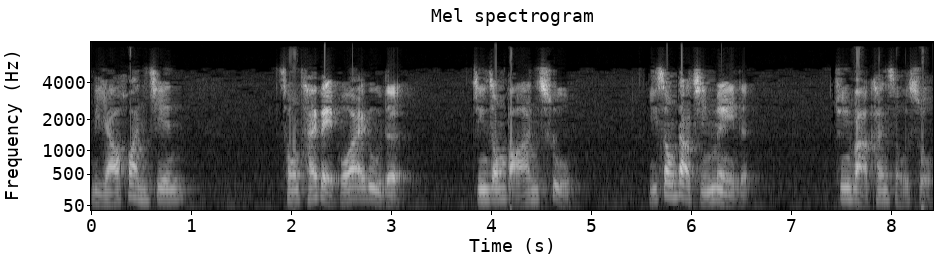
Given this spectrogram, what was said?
李敖换监，从台北博爱路的金钟保安处移送到景美的军法看守所。”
